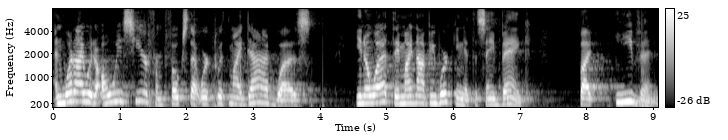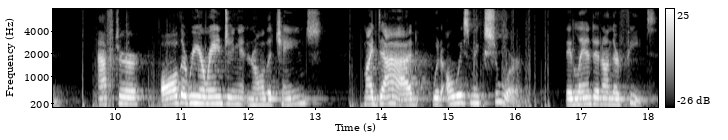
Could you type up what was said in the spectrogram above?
And what I would always hear from folks that worked with my dad was, you know what, they might not be working at the same bank, but even after all the rearranging it and all the change, my dad would always make sure they landed on their feet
